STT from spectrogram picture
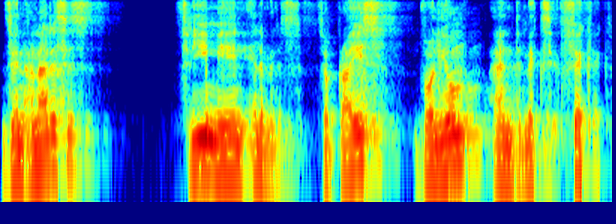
Then analysis three main elements, the price, volume, and mix effect.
